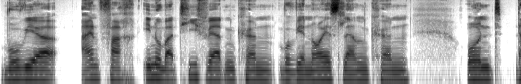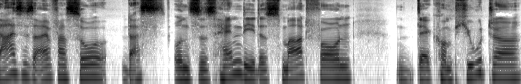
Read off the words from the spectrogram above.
wo wir einfach innovativ werden können, wo wir Neues lernen können. Und da ist es einfach so, dass uns das Handy, das Smartphone, der Computer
